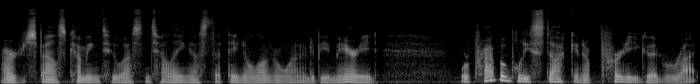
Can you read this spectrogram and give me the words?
our spouse coming to us and telling us that they no longer wanted to be married, were probably stuck in a pretty good rut.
